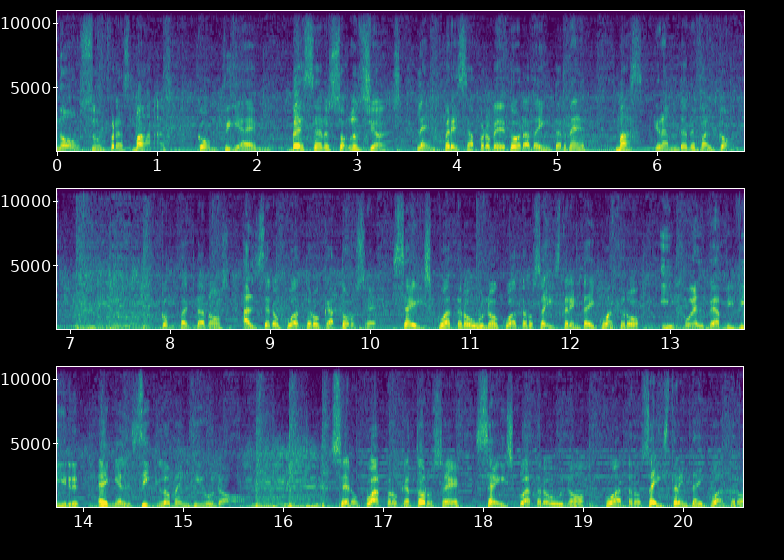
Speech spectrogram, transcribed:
No sufras más. Confía en Besser Solutions, la empresa proveedora de Internet más grande de Falcón. Contáctanos al 0414-641-4634 y vuelve a vivir en el siglo XXI. 0414-641-4634.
